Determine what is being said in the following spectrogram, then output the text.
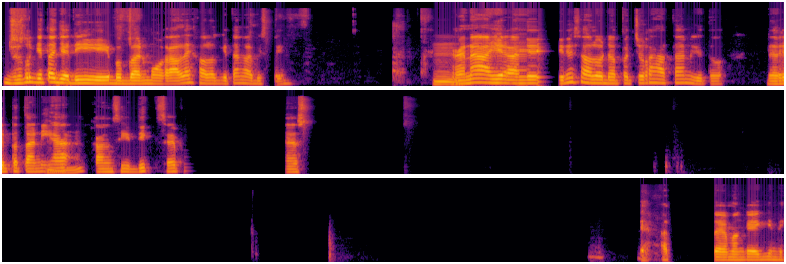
Justru kita jadi beban moral ya kalau kita nggak bisa. Hmm. Karena akhir-akhir ini selalu dapat curhatan gitu dari petani A, Mhm. Kang Sidik, saya ya atau emang kayak gini.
